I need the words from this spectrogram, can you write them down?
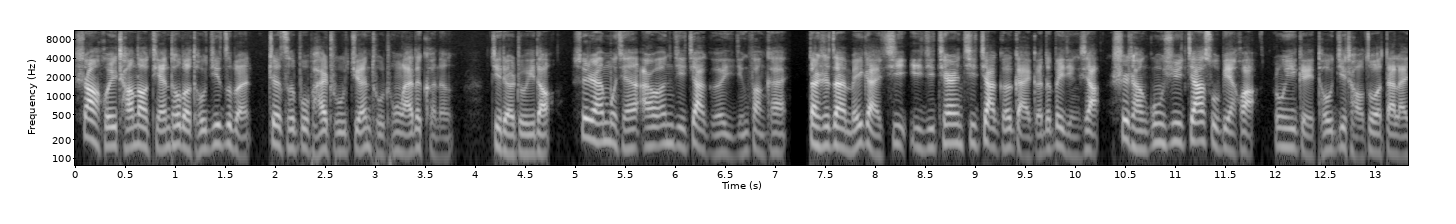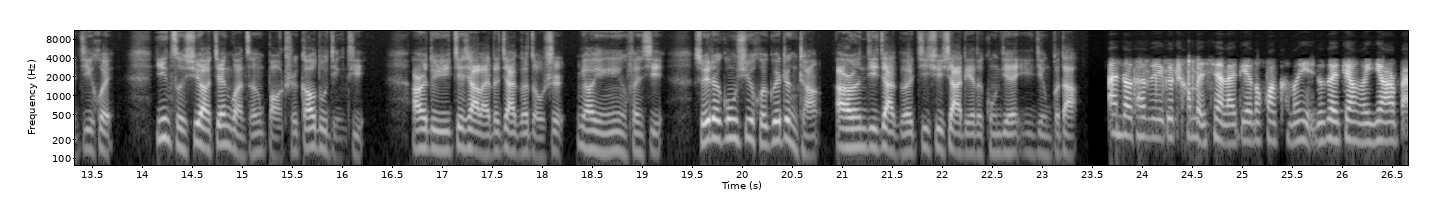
上回尝到甜头的投机资本，这次不排除卷土重来的可能。记者注意到，虽然目前 LNG 价格已经放开。但是在煤改气以及天然气价格改革的背景下，市场供需加速变化，容易给投机炒作带来机会，因此需要监管层保持高度警惕。而对于接下来的价格走势，苗莹莹分析，随着供需回归正常，LNG 价格继续下跌的空间已经不大。按照它的一个成本线来跌的话，可能也就再降个一二百，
